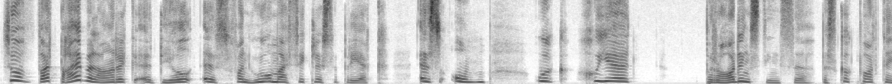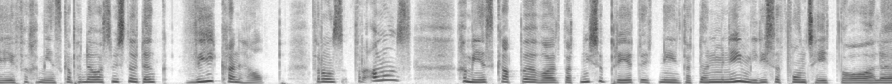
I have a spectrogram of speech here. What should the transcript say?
So wat baie belangrik 'n deel is van hoe om my siklus te breek is om ook goeie beradingsdienste beskikbaar te hê vir gemeenskappe. Nou as mens nou dink wie kan help vir ons vir al ons gemeenskappe wat wat nie so breed het nie, wat nou nie mediese fonds het waar hulle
